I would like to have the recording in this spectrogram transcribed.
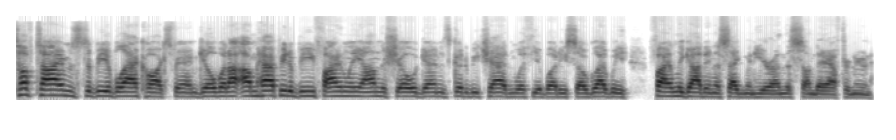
tough times to be a Blackhawks fan, Gil, but I- am happy to be finally on the show again. It's good to be chatting with you, buddy. So glad we finally got in a segment here on this Sunday afternoon.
